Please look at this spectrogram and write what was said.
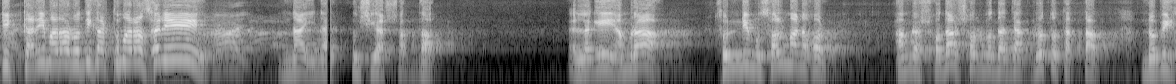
টিটকারি মারার অধিকার তোমার আসেনি নাই। নাই হুশিয়ার সাবধান এর লাগে আমরা সুন্নি মুসলমান হল। আমরা সদা সর্বদা জাগ্রত থাকতাম। নবীর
